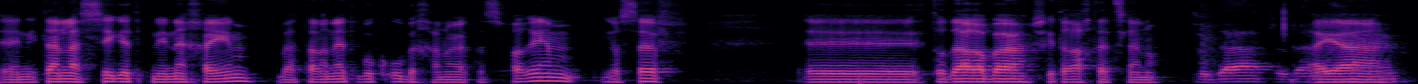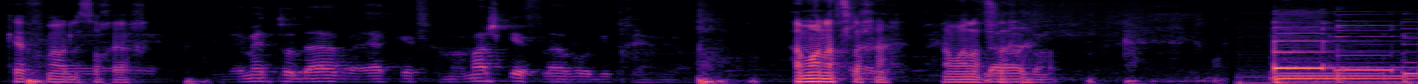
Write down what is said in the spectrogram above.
אה, ניתן להשיג את פניני חיים באתר נטבוק ובחנויות הספרים. יוסף, אה, תודה רבה שהתארחת אצלנו. תודה, תודה. היה לכם. כיף מאוד לשוחח. אה, באמת תודה, והיה כיף, ממש כיף לעבוד איתכם. המון הצלחה, המון הצלחה. תודה רבה.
